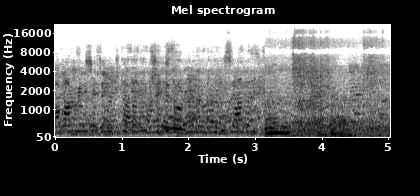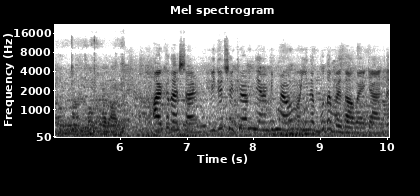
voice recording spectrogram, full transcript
Babam beni gece üç kez arayıp şeyi sordu. Bilgisayarda Arkadaşlar video çekiyorum diye mi bilmiyorum ama yine bu da bedavaya geldi.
